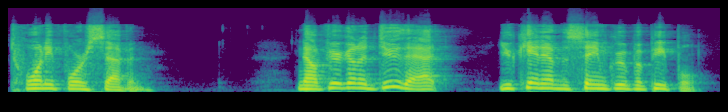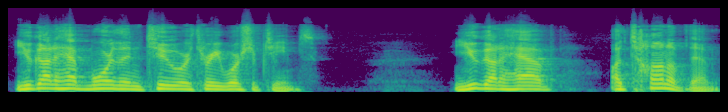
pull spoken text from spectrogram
24/7. Now, if you're going to do that, you can't have the same group of people. You got to have more than two or three worship teams. You got to have a ton of them.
